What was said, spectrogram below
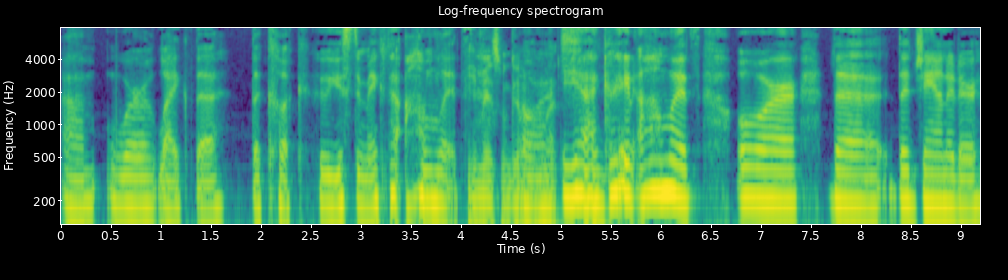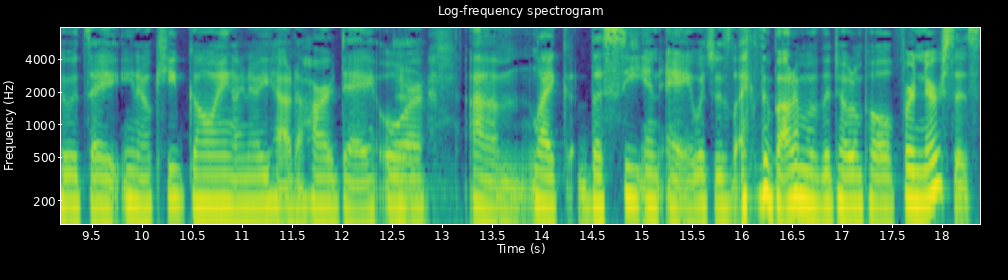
um, were like the the cook who used to make the omelets. He made some good Or- omelets. Yeah, great omelets. Or the the janitor who would say, you know, keep going. I know you had a hard day. Or um, like the CNA, which is like the bottom of the totem pole for nurses.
